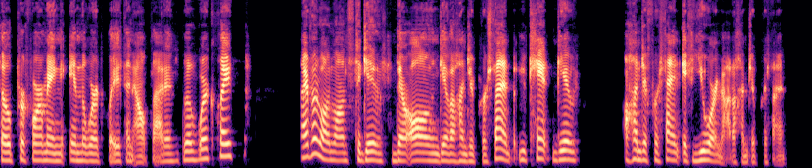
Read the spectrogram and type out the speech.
So performing in the workplace and outside of the workplace. Everyone wants to give their all and give 100%, but you can't give 100% if you are not 100%.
